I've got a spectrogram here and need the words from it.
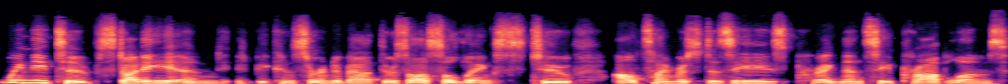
we need to study and be concerned about. There's also links to Alzheimer's disease, pregnancy problems,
